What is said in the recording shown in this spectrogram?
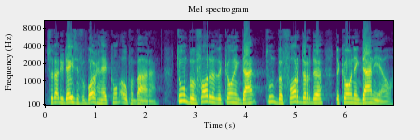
zodat u deze verborgenheid kon openbaren. Toen bevorderde de koning, da toen bevorderde de koning Daniel.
